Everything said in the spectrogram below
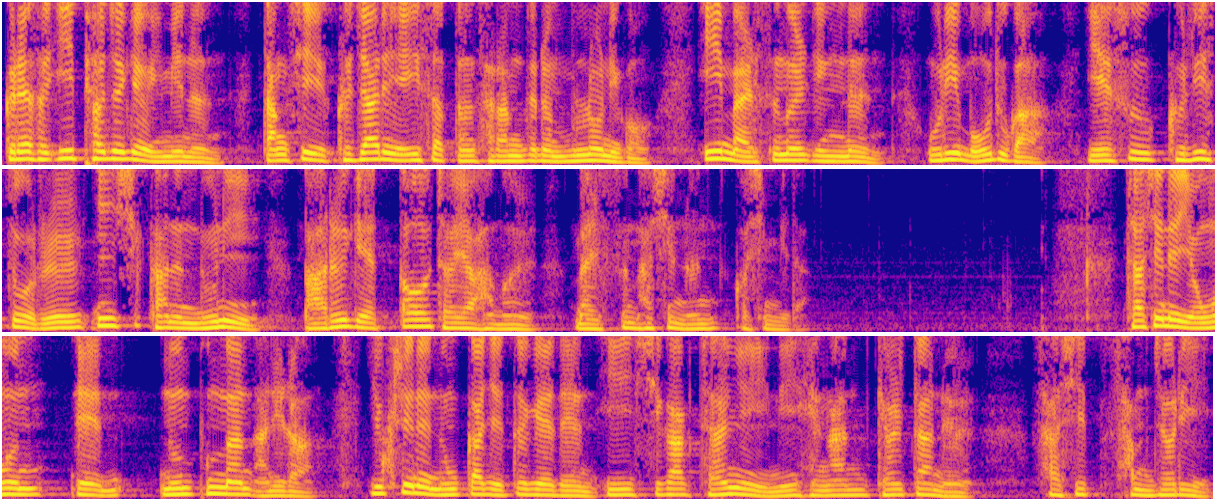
그래서 이 표적의 의미는 당시 그 자리에 있었던 사람들은 물론이고 이 말씀을 읽는 우리 모두가 예수 그리스도를 인식하는 눈이 바르게 떠져야 함을 말씀하시는 것입니다. 자신의 영혼의 눈뿐만 아니라 육신의 눈까지 뜨게 된 이 시각장애인이 행한 결단을 43절이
